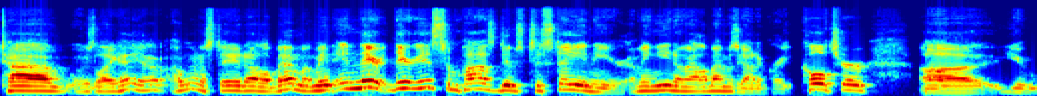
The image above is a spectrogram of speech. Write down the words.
Ty was like, "Hey, I, I want to stay at Alabama." I mean, and there there is some positives to staying here. I mean, you know, Alabama's got a great culture. Uh, you're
